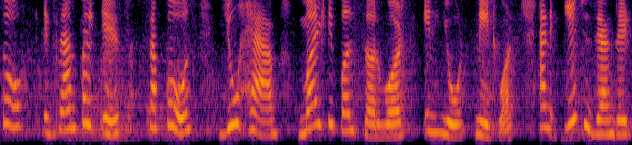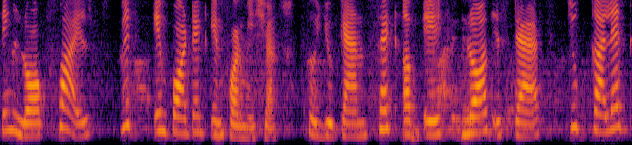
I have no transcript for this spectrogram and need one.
So example is suppose you have multiple servers in your network and each generating log files with important information. So you can set up a Logstash to collect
